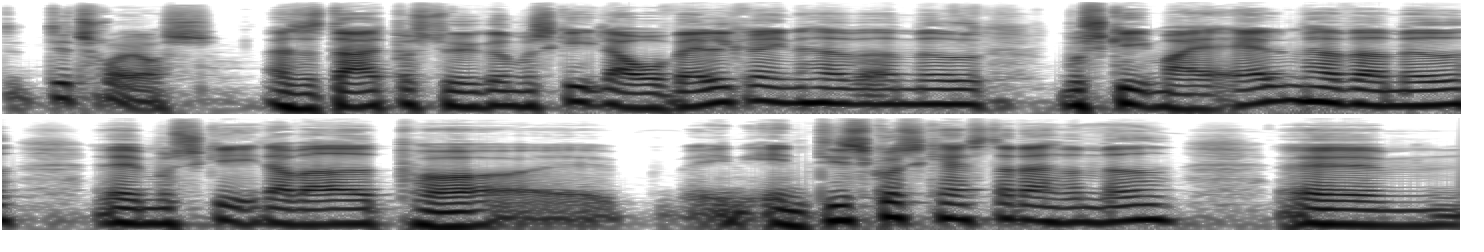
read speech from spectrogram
Det, det tror jeg også. Altså, der er et par stykker. Måske Laura Valgren havde været med. Måske Maja Alm havde været med. Øh, måske der har været på øh, en, en diskuskaster, der havde været med. Øh,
